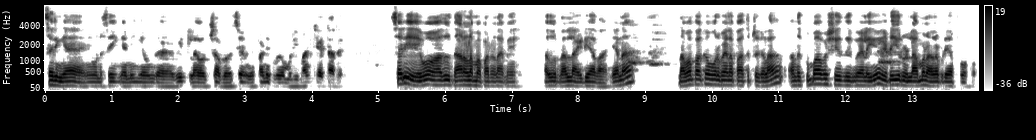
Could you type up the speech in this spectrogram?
சரிங்க நீ ஒன்று செய்யுங்க. நீங்கள் உங்கள் வீட்டில் ஒர்க் ஷாப்பில் வச்சு எனக்கு பண்ணி கொடுக்க முடியுமான்னு கேட்டார் சரி, ஓ! அது தாராளமாக பண்ணலாமே. அது ஒரு நல்ல ஐடியா தான். ஏன்னா, நம்ம பக்கம் ஒரு வேலை பார்த்துட்டு இருக்கலாம். அந்த கும்பாபிஷேகத்துக்கு வேலையும் இடையூறு இல்லாமல் நல்லபடியாக போகும்.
